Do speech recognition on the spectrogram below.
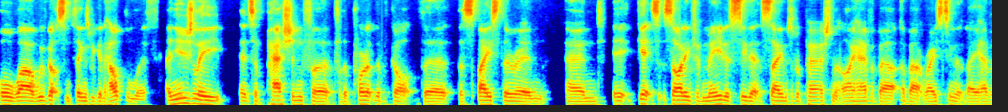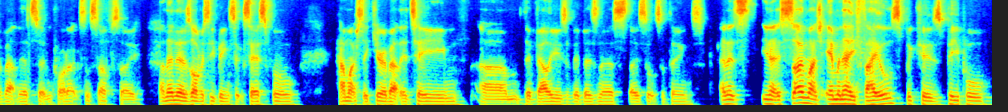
oh wow, we've got some things we can help them with. And usually it's a passion for for the product they've got, the the space they're in, and it gets exciting for me to see that same sort of passion that I have about about racing that they have about their certain products and stuff. So, and then there's obviously being successful, how much they care about their team, um, their values of their business, those sorts of things. And it's you know, so much M and A fails because people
